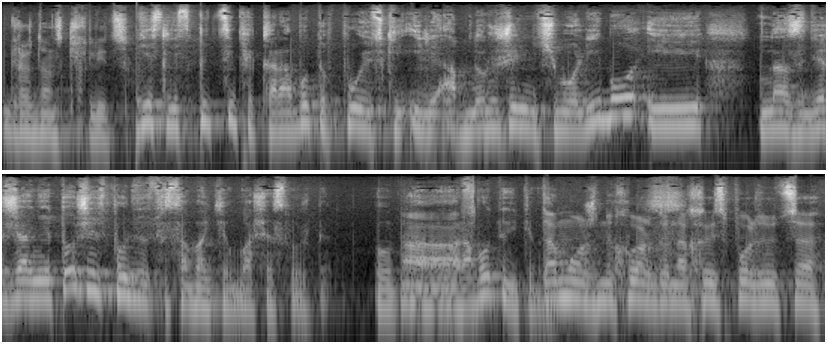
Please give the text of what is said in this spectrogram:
гражданских лиц. Есть ли специфика работы в поиске или обнаружении чего-либо, и на задержание тоже используются собаки в вашей службе? Вот, а, работаете? В таможенных органах используются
